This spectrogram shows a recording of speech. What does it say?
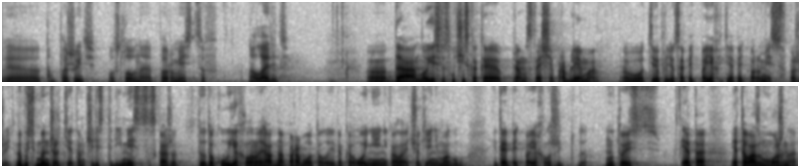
Э, там пожить условно пару месяцев, наладить. Э, да, но если случится какая прям настоящая проблема, вот, тебе придется опять поехать и опять пару месяцев пожить. Допустим, менеджер тебе там через три месяца скажет, ты только уехал, она одна поработала, и такая, ой, не, Николай, что-то я не могу. И ты опять поехал жить туда. Ну, то есть это, это возможно,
